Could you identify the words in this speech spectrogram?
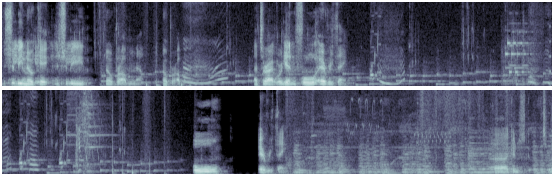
It should be no cake. It should be no problem now. No problem. That's right. We're getting full everything. Full everything. I can just go this way.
